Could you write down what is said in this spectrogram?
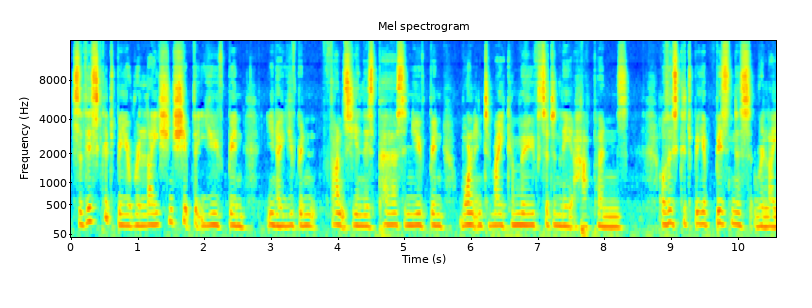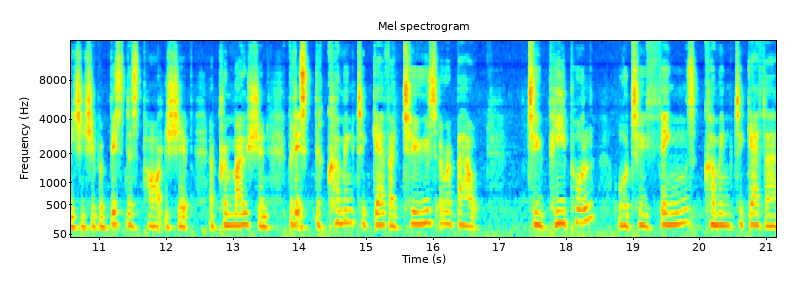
So this could be a relationship that you've been, you know, you've been fancying this person, you've been wanting to make a move, suddenly it happens. Or this could be a business relationship, a business partnership, a promotion, but it's the coming together. Twos are about two people or two things coming together.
